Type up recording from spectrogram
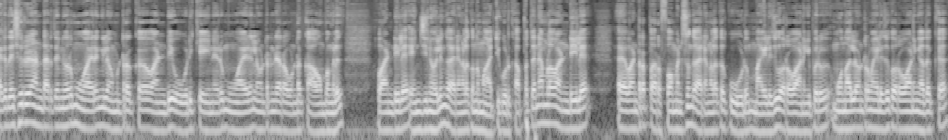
ഏകദേശം ഒരു രണ്ടായിരത്തി അഞ്ഞൂറ് മൂവായിരം കിലോമീറ്ററൊക്കെ വണ്ടി ഓടിക്കഴിഞ്ഞാൽ ഒരു മൂവായിരം കിലോമീറ്ററിന്റെ റൗണ്ടൊക്കെ ആകുമ്പോൾ വണ്ടിയിലെ എഞ്ചിൻ ഓയിലും കാര്യങ്ങളൊക്കെ ഒന്ന് മാറ്റി കൊടുക്കുക. അപ്പോൾ തന്നെ നമ്മളെ വണ്ടിയിലെ വണ്ടിയുടെ പെർഫോമൻസും കാര്യങ്ങളൊക്കെ കൂടും. മൈലേജ് കുറവാണെങ്കിൽ. ഇപ്പോൾ ഒരു മൂന്നാൽ കിലോമീറ്റർ മൈലേജ് കുറവാണെങ്കിൽ അതൊക്കെ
